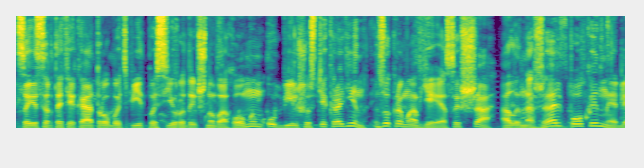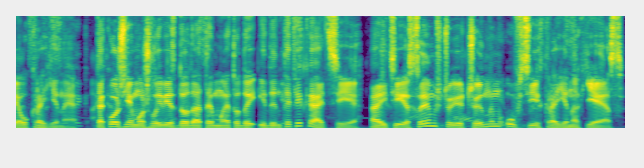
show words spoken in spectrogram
Цей сертифікат робить підпис юридично вагомим у більшості країн, зокрема в ЄС і США, але на жаль, поки не для України. Також є можливість додати методи ідентифікації ITSM, що є чинним у всіх країнах ЄС,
